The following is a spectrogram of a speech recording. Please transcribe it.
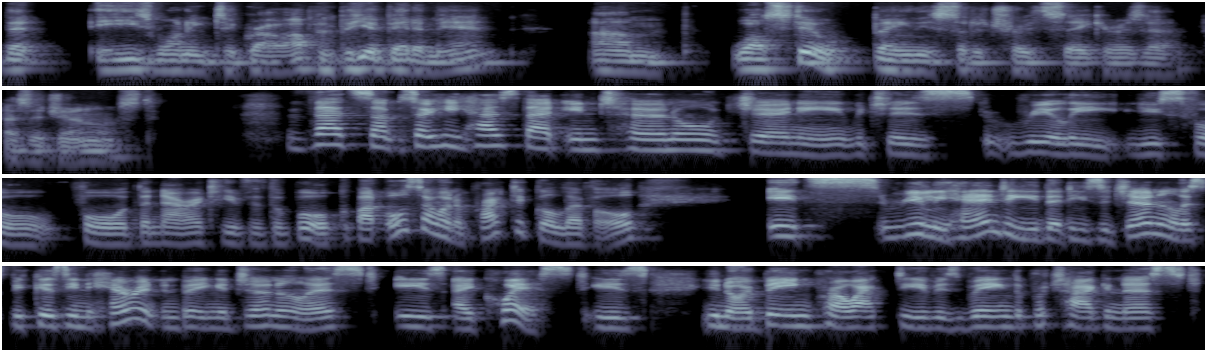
that he's wanting to grow up and be a better man, um, while still being this sort of truth seeker as a as a journalist. That's um, so he has that internal journey, which is really useful for the narrative of the book, but also on a practical level, it's really handy that he's a journalist because inherent in being a journalist is a quest is you know being proactive is being the protagonist.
